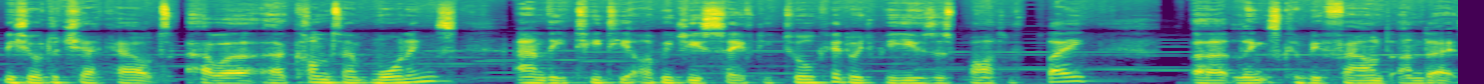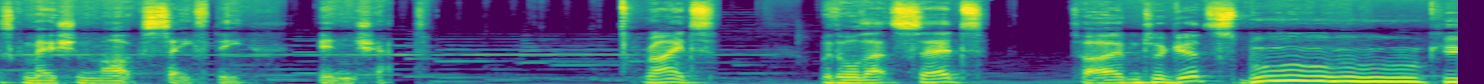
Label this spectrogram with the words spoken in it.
Be sure to check out our uh, content warnings and the TTRPG safety toolkit, which we use as part of play. Uh, links can be found under exclamation mark safety in chat. Right, with all that said, time to get spooky.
